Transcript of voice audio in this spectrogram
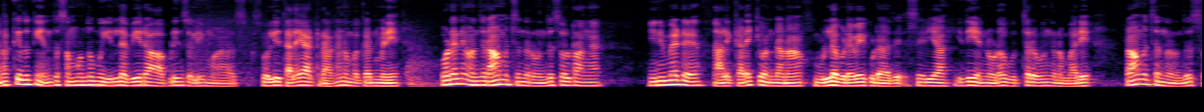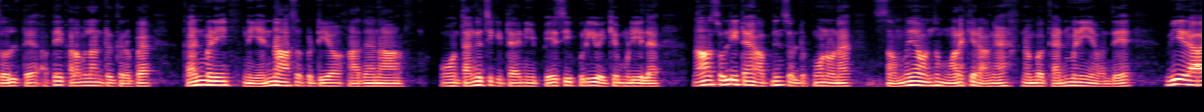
எனக்கு இதுக்கும் எந்த சம்மந்தமும் இல்லை வீரா அப்படின்னு சொல்லி ம சொல்லி தலையாட்டுறாங்க நம்ம கண்மணி. உடனே வந்து ராமச்சந்திரன் வந்து சொல்கிறாங்க இனிமேட்டு நாளைக்கு கடைக்கு வந்தானா? உள்ளே விடவே கூடாது. சரியா? இது என்னோட உத்தரவுங்கிற மாதிரி. ராமச்சந்திரன் வந்து சொல்லிட்டு அப்படியே கிளம்பலான் இருக்கிறப்ப கண்மணி நீ என்ன ஆசைப்பட்டியோ அதை நான் உன் தங்கச்சிக்கிட்ட நீ பேசி புரிய வைக்க முடியல. நான் சொல்லிட்டேன் அப்படின்னு சொல்லிட்டு போனோன்னே செம்மையாக வந்து முறைக்கிறாங்க நம்ம கண்மணியை வந்து. வீரா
